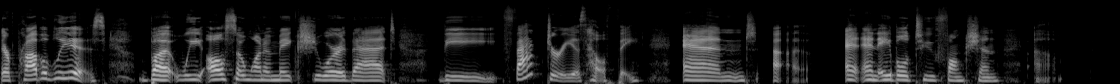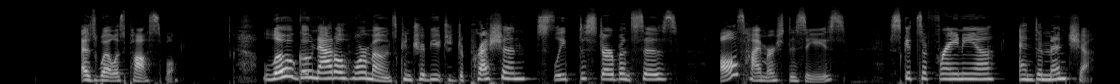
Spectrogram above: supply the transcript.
There probably is but we also want to make sure that the factory is healthy and uh, and, and, able to function um, as well as possible. Low gonadal hormones contribute to depression, sleep disturbances, Alzheimer's disease, schizophrenia, and dementia.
